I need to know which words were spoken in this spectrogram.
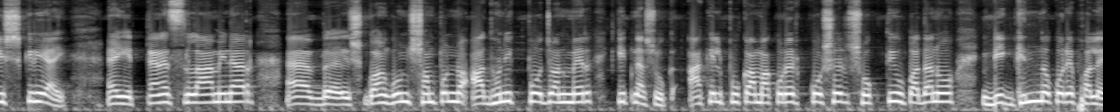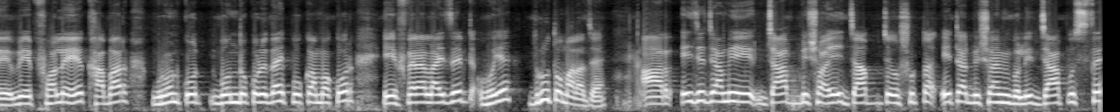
বিষক্রিয়ায় এই ট্রান্সলামিনার গুণ সম্পন্ন আধুনিক প্রজন্মের কীটনাশক। আকিল পোকামাকড়ের কোষের শক্তি উপাদানও বিঘ্নিন্ন করে ফলে ফলে খাবার গ্রহণ বন্ধ করে দেয় পোকামাকড়। এ প্যারালাইজেড হয়ে দ্রুত মারা যায়। আর এই যে যে আমি জাপ বিষয়, এই জাপ যে ওষুধটা, এটার বিষয়ে আমি বলি, জাপ হচ্ছে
